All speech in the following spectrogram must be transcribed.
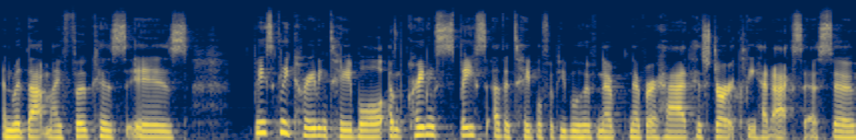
And with that, my focus is basically creating table i'm creating space at the table for people who have nev- never had historically had access. So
